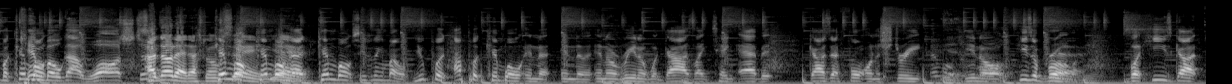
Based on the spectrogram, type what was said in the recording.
but Kimbo, Kimbo, got washed too. I know that. That's what I'm Kimbo, saying. Kimbo yeah. had Kimbo. See the thing about you put I put Kimbo in the in the in the arena with guys like Tank Abbott, guys that fought on the street. You know, he's a brawler. but he's got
